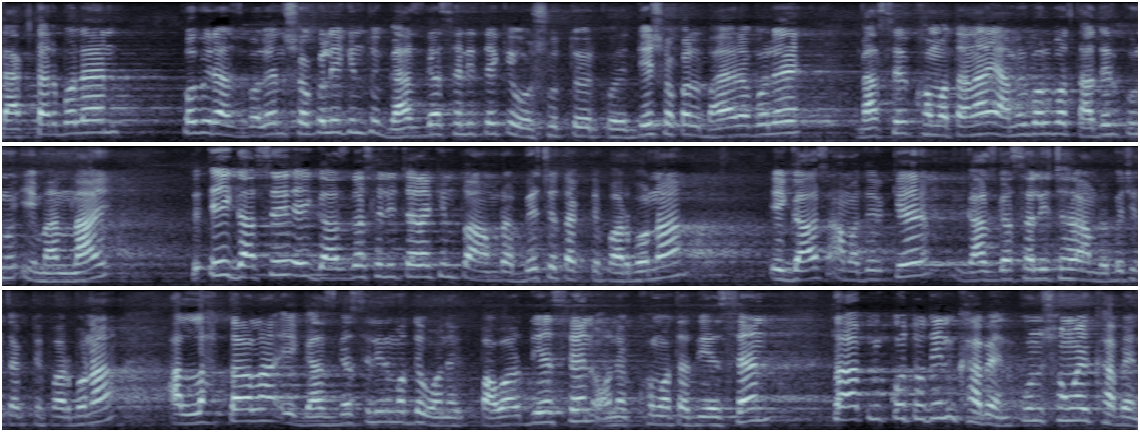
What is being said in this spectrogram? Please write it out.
ডাক্তার বলেন কবিরাজ বলেন, সকলেই কিন্তু গাছগাছালি থেকে ওষুধ তৈরি করে যে সকল ভাইয়েরা বলে, গাছের ক্ষমতা নাই, আমি বলব তাদের কোনো ইমান নাই। তো এই গাছে, এই গাছগাছালি ছাড়া কিন্তু আমরা বেঁচে থাকতে পারব না। এই গাছ আমাদেরকে গাছগাছালি ছাড়া আমরা বেঁচে থাকতে পারব না। আল্লাহ তাআলা এই গাছগাছালির মধ্যে অনেক পাওয়ার দিয়েছেন, অনেক ক্ষমতা দিয়েছেন। তো আপনি কতদিন খাবেন? কোন সময় খাবেন?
